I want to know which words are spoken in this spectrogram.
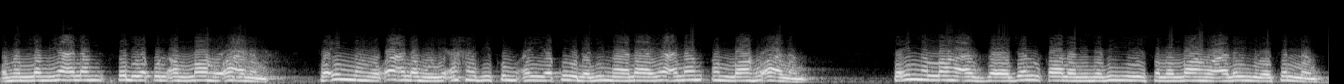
ومن لم يعلم فليقل الله أعلم. فإنه أعلم لأحدكم أن يقول لما لا يعلم الله أعلم. فإن الله عز وجل قال لنبيه صلى الله عليه وسلم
